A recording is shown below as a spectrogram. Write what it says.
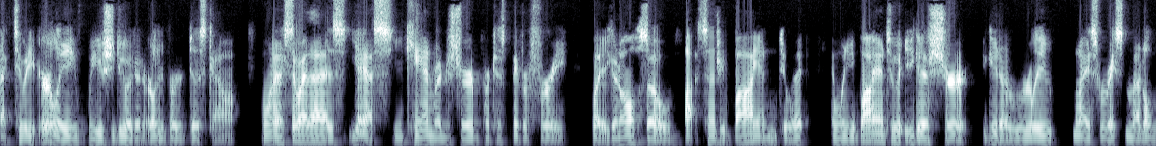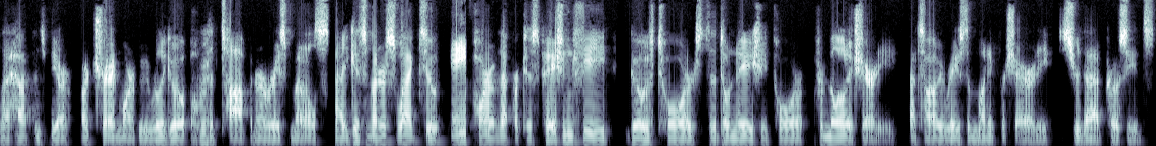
activity early, we usually do it at an early bird discount. And what I say by that is, yes, you can register and participate for free, but you can also essentially buy into it and when you buy into it, you get a shirt, you get a really nice race medal that happens to be our, our trademark. We really go over the top in our race medals. Uh, you get some better swag too. And part of that participation fee goes towards the donation for, for military charity. That's how we raise the money for charity through that proceeds.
